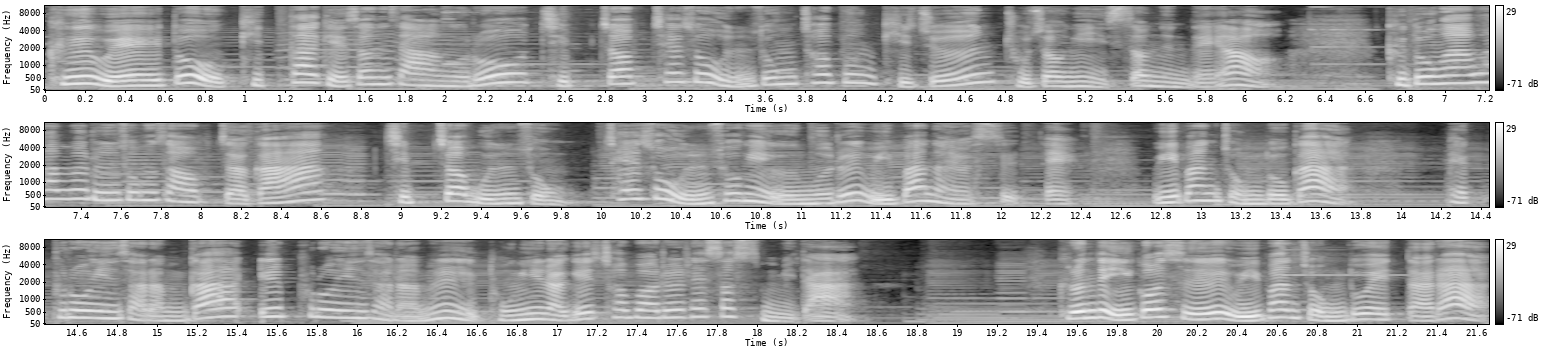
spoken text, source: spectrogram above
그 외에도 기타 개선 사항으로 직접 채소 운송 처분 기준 조정이 있었는데요. 그동안 화물 운송 사업자가 직접 운송, 채소 운송의 의무를 위반하였을 때 위반 정도가 100%인 사람과 1%인 사람을 동일하게 처벌을 했었습니다. 그런데 이것을 위반 정도에 따라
